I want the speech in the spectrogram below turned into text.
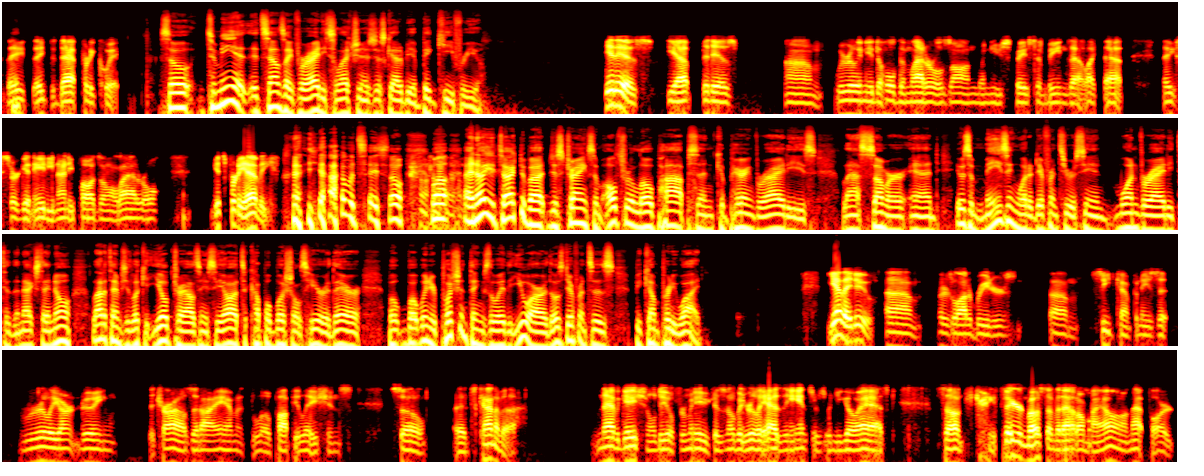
they, they did that pretty quick. So to me, it, it sounds like variety selection has just got to be a big key for you. It is. Yep, it is. Um, we really need to hold them laterals on when you space them beans out like that. They start getting 80, 90 pods on a lateral. It gets pretty heavy. yeah, I would say so. Well, I know you talked about just trying some ultra low pops and comparing varieties last summer, and it was amazing what a difference you were seeing one variety to the next. I know a lot of times you look at yield trials and you see, oh, it's a couple bushels here or there, but but when you're pushing things the way that you are, those differences become pretty wide. Yeah, they do. Um, there's a lot of breeders, um, seed companies that really aren't doing the trials that I am at the low populations. So it's kind of a navigational deal for me because nobody really has the answers when you go ask. So I'm figuring most of it out on my own on that part.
